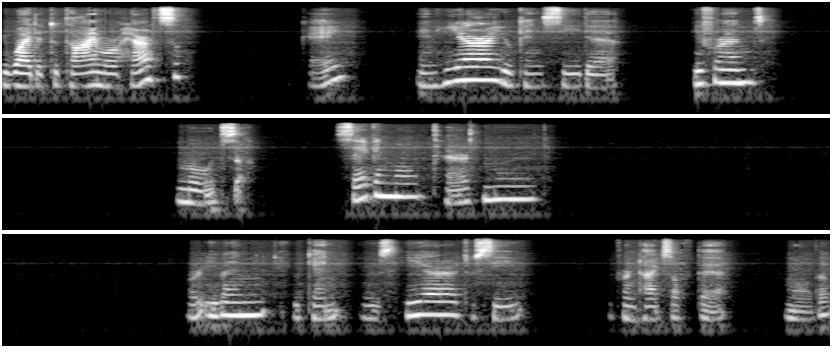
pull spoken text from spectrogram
divided to time or hertz. Okay, and here you can see the different modes. Second mode third mode or even you can use here to see different types of the model.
